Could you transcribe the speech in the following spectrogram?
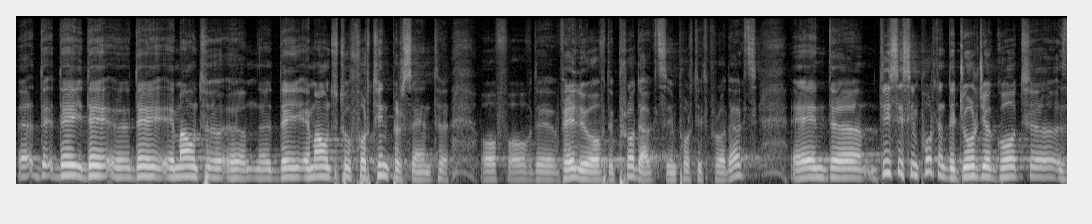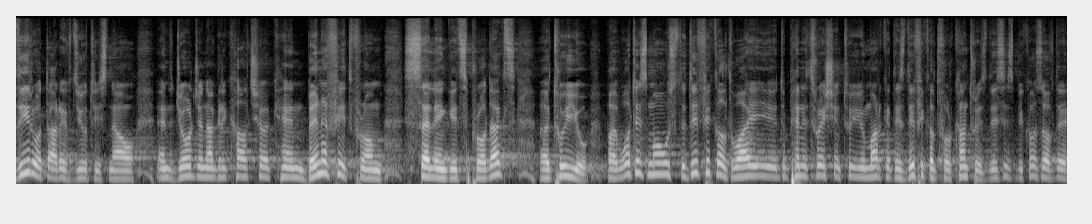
they, they, they, amount, um, they amount to 14 percent of, of the value of the products, imported products. And uh, this is important that Georgia got uh, zero tariff duties now, and Georgian agriculture can benefit from selling its products uh, to you. But what is most difficult, why the penetration to EU market is difficult for countries, this is because of the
